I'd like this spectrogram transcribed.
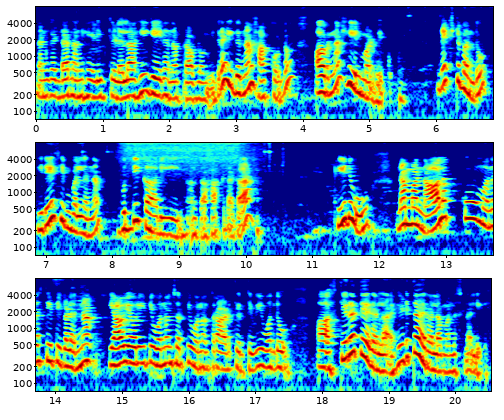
ನನ್ನ ಗಂಡ ನಾನು ಹೇಳಿದ್ದು ಕೇಳಲ್ಲ, ಹೀಗೆ ಏನನ್ನ ಪ್ರಾಬ್ಲಮ್ ಇದ್ದರೆ ಇದನ್ನು ಹಾಕ್ಕೊಂಡು ಅವ್ರನ್ನ ಹೀಲ್ ಮಾಡಬೇಕು. ನೆಕ್ಸ್ಟ್ ಬಂದು ಇದೇ ಸಿಂಬಲನ್ನು ಬುದ್ಧಿಕಾರಿ ಅಂತ ಹಾಕಿದಾಗ ಇದು ನಮ್ಮ ನಾಲ್ಕು ಮನಸ್ಥಿತಿಗಳನ್ನು ಯಾವ್ಯಾವ ರೀತಿ ಒಂದೊಂದು ಸರ್ತಿ ಒಂದೊಂದು ಥರ ಆಡ್ತಿರ್ತೀವಿ. ಒಂದು ಸ್ಥಿರತೆ ಇರಲ್ಲ, ಹಿಡಿತಾ ಇರಲ್ಲ ಮನಸ್ಸಿನಲ್ಲಿ,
